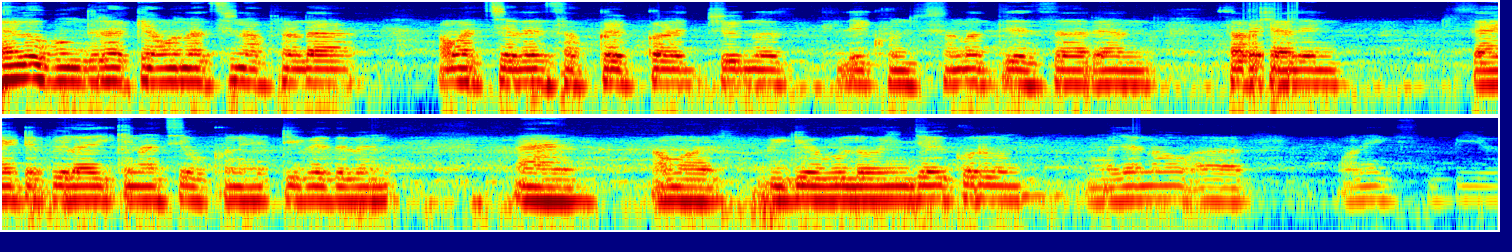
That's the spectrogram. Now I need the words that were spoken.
হ্যালো বন্ধুরা, কেমন আছেন আপনারা? আমার চ্যানেল সাবস্ক্রাইব করার জন্য দেখুন, সোনাতে স্যার অ্যান্ড সব চ্যানেল সাইডে বেল আইকন আছে, ওখানে টিপে দেবেন হ্যাঁ আমার ভিডিওগুলো এনজয় করুন, মজা নাও, আর অনেক ভিডিও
